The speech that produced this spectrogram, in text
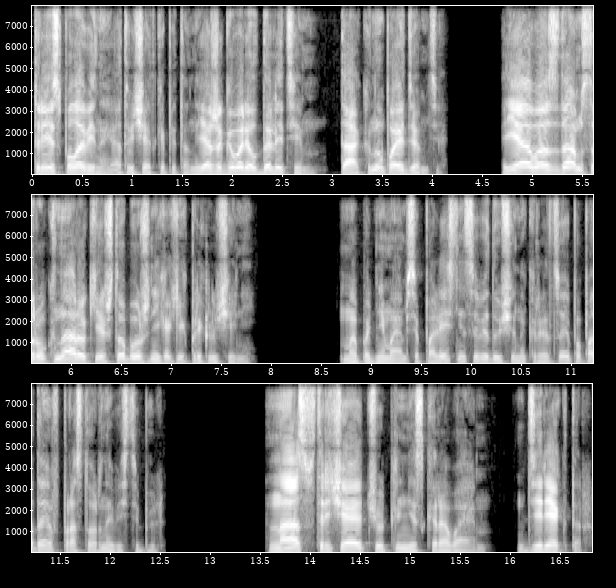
«Три с половиной», — отвечает капитан. «Я же говорил, долетим. Так, ну пойдемте. Я вас дам с рук на руки, чтобы уж никаких приключений». Мы поднимаемся по лестнице, ведущей на крыльцо, и попадаем в просторный вестибюль. Нас встречают чуть ли не с караваем. Директор,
